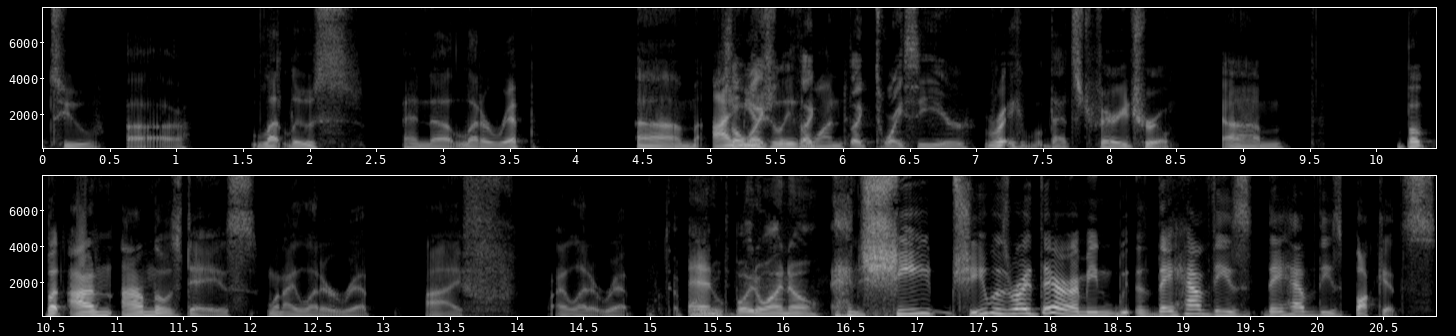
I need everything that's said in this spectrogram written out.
to uh let loose and uh, let her rip, um, I'm So, like- usually the like, one. like twice a year. Right, that's very true. Um, but but on on those days when I let her rip, I f- I let it rip, Boy, And- do, boy do I know. and she she was right there. I mean, they have these they have these buckets.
